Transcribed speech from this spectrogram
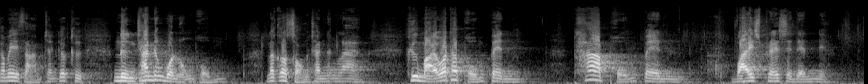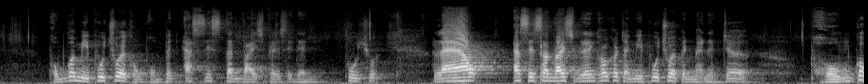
ก็ไม่ใช่สามชั้นก็คือ 1 ชั้นข้างบนของผม แล้วก็ 2 ชั้นข้างล่าง คือหมายว่าถ้าผมเป็นถ้าผมเป็น vice president เนี่ยผมก็มีผู้ช่วยของผมเป็น assistant vice president ผู้ช่วย แล้ว assistant vice president เขาก็จะมีผู้ช่วยเป็น manager ผมก็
